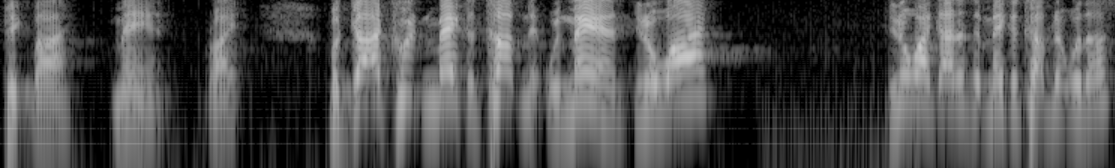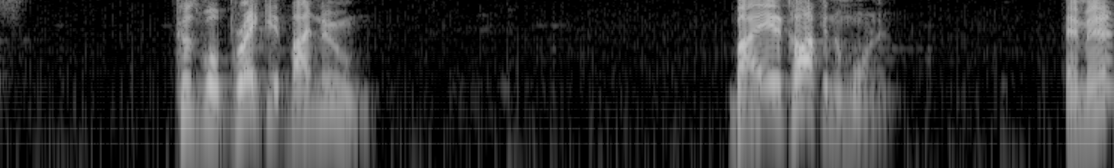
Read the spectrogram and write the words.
picked by man, right? But God couldn't make a covenant with man. You know why? You know why God doesn't make a covenant with us? Because we'll break it by noon, by 8 o'clock in the morning. Amen?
